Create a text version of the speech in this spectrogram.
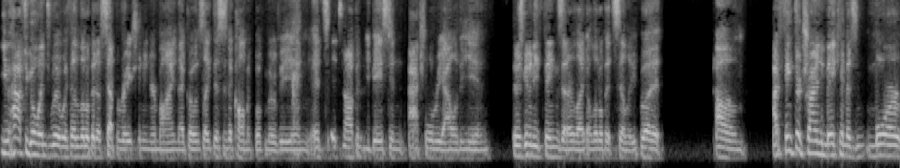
you have to go into it with a little bit of separation in your mind that goes like this is a comic book movie and it's it's not going to be based in actual reality and there's going to be things that are like a little bit silly but um I think they're trying to make him as more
